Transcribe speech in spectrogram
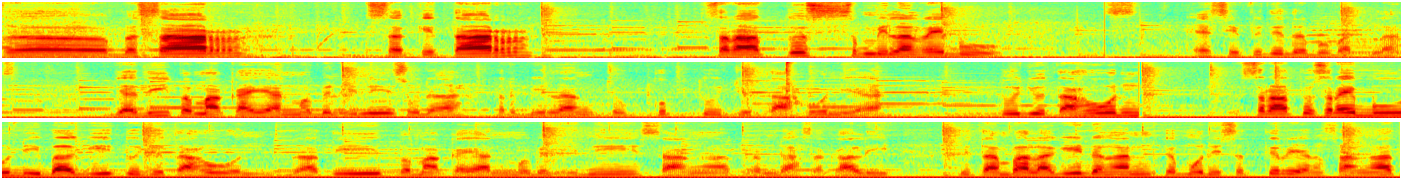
sebesar sekitar 109.000 SCVT 2014 jadi pemakaian mobil ini sudah terbilang cukup 7 tahun ya. 7 tahun 100.000 dibagi 7 tahun. Berarti pemakaian mobil ini sangat rendah sekali. Ditambah lagi dengan kemudi setir yang sangat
